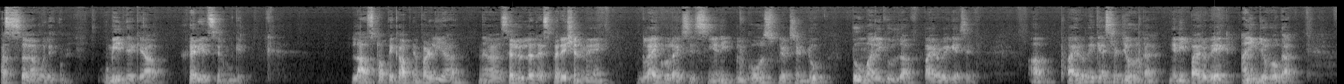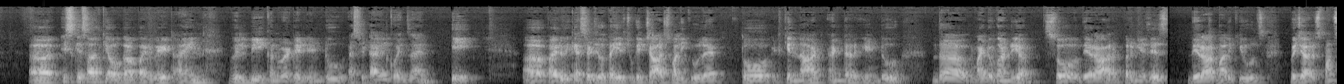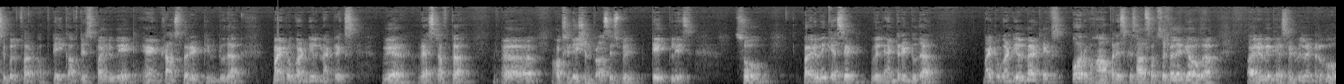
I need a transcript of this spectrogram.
अस्सलाम वालेकुम उम्मीद है कि आप खैरियत से होंगे। लास्ट टॉपिक आपने पढ़ लिया सेलुलर रेस्पिरेशन में ग्लाइकोलाइसिस यानी glucose splits into two molecules of pyruvic acid अब पायरुविक एसिड जो होता है, यानी पायरुवेट आइन जो होगा इसके साथ क्या होगा? Pyruvate ion will be converted into acetyl coenzyme A pyruvic acid जो होता है, ये चूँकि चार्ज मॉलिक्यूल है तो it cannot enter into the mitochondria so there are permeases there are molecules which are responsible for uptake of this pyruvate and transfer it into the mitochondrial matrix where rest of the uh, oxidation process will take place so pyruvic acid will enter into the mitochondrial matrix और वहां पर इसके साथ सबसे पहले क्या होगा pyruvic acid will undergo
